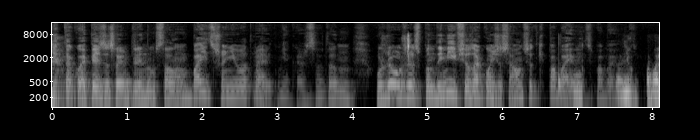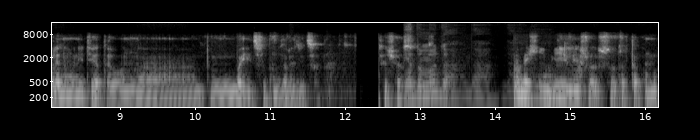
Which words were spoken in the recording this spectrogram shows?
Сидит такой опять за своим длинным столом. Он боится, что они его отравят, мне кажется. Вот он уже, уже с пандемией все закончилось, а он все-таки побаивается. побаивается. У него повален иммунитет, и он а, боится там заразиться. Сейчас. Я думаю, да, да. да. На химии или что-то в таком.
